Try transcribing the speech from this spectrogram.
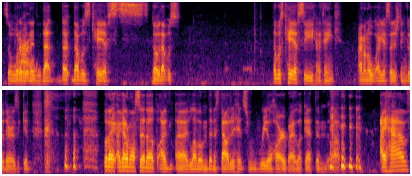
So whatever it is with that, that that was KFC. No, that was that was KFC. I think. I don't know. I guess I just didn't go there as a kid. but I, I got them all set up. I I love them. The nostalgia hits real hard when I look at them. Um, I have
